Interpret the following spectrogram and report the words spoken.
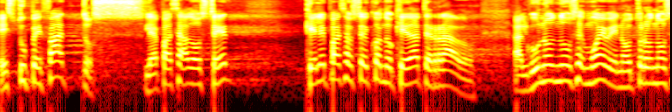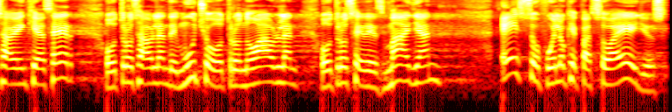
estupefactos. ¿Le ha pasado a usted? ¿Qué le pasa a usted cuando queda aterrado? Algunos no se mueven, otros no saben qué hacer, otros hablan de mucho, otros no hablan, otros se desmayan. Eso fue lo que pasó a ellos.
